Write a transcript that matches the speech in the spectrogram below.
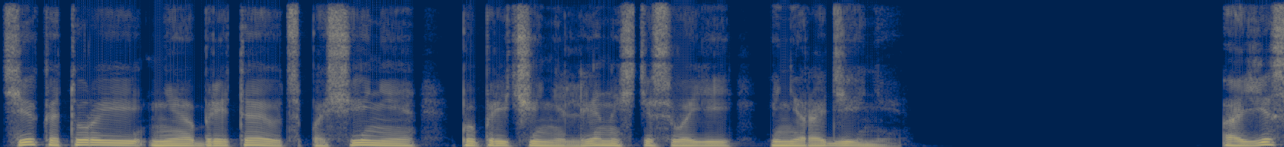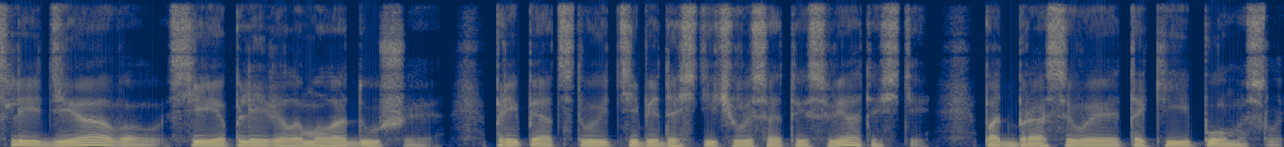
те, которые не обретают спасения по причине лености своей и нерадения. А если дьявол, сея плевело малодушие, препятствует тебе достичь высоты святости, подбрасывая такие помыслы,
